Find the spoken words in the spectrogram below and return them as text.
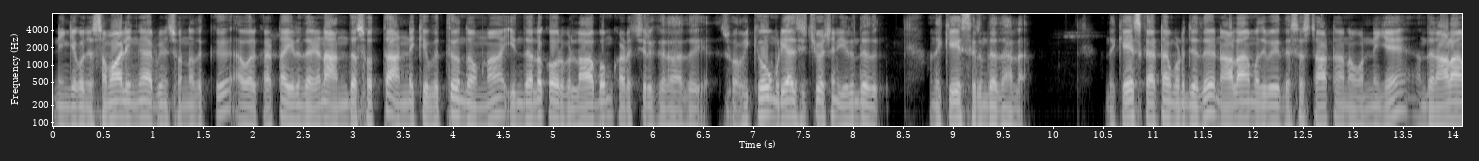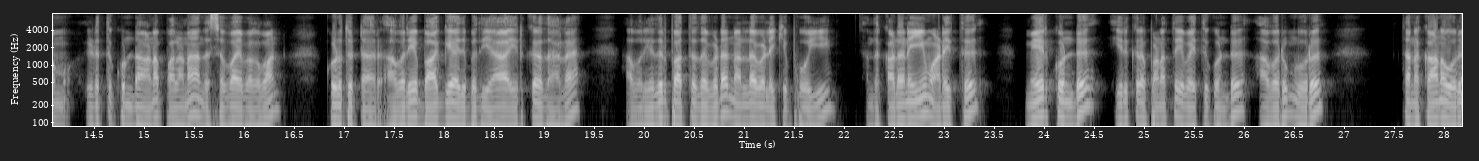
நீங்கள் கொஞ்சம் சமாளிங்க அப்படின்னு சொன்னதுக்கு அவர் கரெக்டாக இருந்தார். ஏன்னா அந்த சொத்தை அன்னைக்கு விற்றுருந்தோம்னா இந்த அளவுக்கு அவருக்கு லாபம் கிடச்சிருக்கிறாது. ஸோ விற்கவும் முடியாத சுச்சுவேஷன் இருந்தது. அந்த கேஸ் இருந்ததால். அந்த கேஸ் கரெக்டாக முடிஞ்சது. நாலாம் அதிபதி திசை ஸ்டார்ட் ஆன உடனேயே அந்த நாலாம் இடத்துக்குண்டான பலனை அந்த செவ்வாய் பகவான் கொடுத்துட்டார். அவரே பாக்யாதிபதியாக இருக்கிறதால அவர் எதிர்பார்த்ததை விட நல்ல விலைக்கு போய் அந்த கடனையும் அடைத்து மேற்கொண்டு இருக்கிற பணத்தை வைத்துக்கொண்டு அவரும் ஒரு தனக்கான ஒரு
